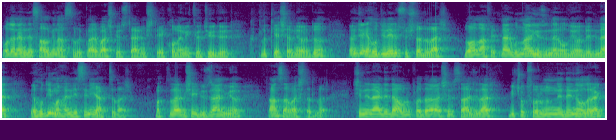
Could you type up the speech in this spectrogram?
O dönemde salgın hastalıklar baş göstermişti, ekonomi kötüydü, kıtlık yaşanıyordu. Önce Yahudileri suçladılar. Doğal afetler bunlar yüzünden oluyor dediler. Yahudi mahallesini yaktılar. Baktılar bir şey düzelmiyor. Dansa başladılar. Şimdilerde de Avrupa'da aşırı sağcılar birçok sorunun nedeni olarak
